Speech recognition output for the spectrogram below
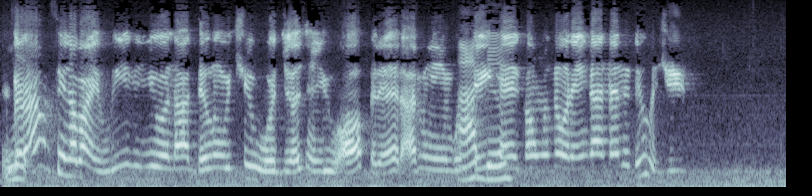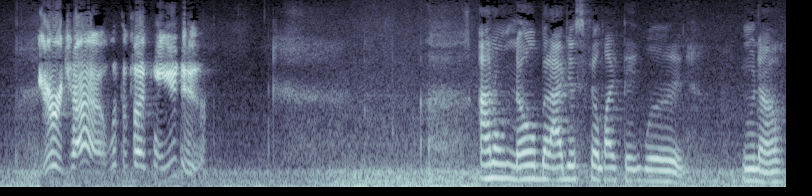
But I don't see nobody leaving you or not dealing with you or judging you off of that. I mean, what I they do. had going on ain't got nothing to do with you. You're a child. What the fuck can you do? I don't know, but I just feel like they would, you know.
